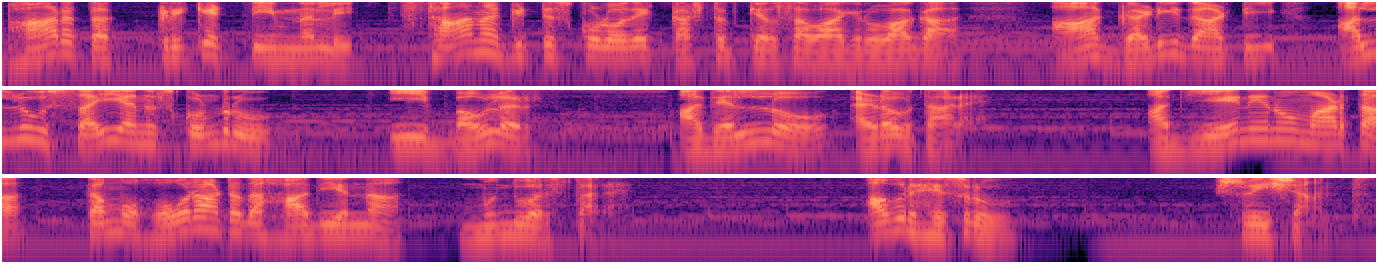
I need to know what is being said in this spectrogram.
ಭಾರತ ಕ್ರಿಕೆಟ್ ಟೀಮ್ನಲ್ಲಿ ಸ್ಥಾನ ಗಿಟ್ಟಿಸ್ಕೊಳ್ಳೋದೇ ಕಷ್ಟದ ಕೆಲಸವಾಗಿರುವಾಗ ಆ ಗಡಿ ದಾಟಿ ಅಲ್ಲೂ ಸೈ ಅನಿಸ್ಕೊಂಡ್ರೂ ಈ ಬೌಲರ್ ಅದೆಲ್ಲೋ ಎಡವುತ್ತಾರೆ. ಅದೇನೇನೋ ಮಾಡ್ತಾ ತಮ್ಮ ಹೋರಾಟದ ಹಾದಿಯನ್ನು ಮುಂದುವರಿಸ್ತಾರೆ. ಅವರ ಹೆಸರು ಶ್ರೀಶಾಂತ್.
